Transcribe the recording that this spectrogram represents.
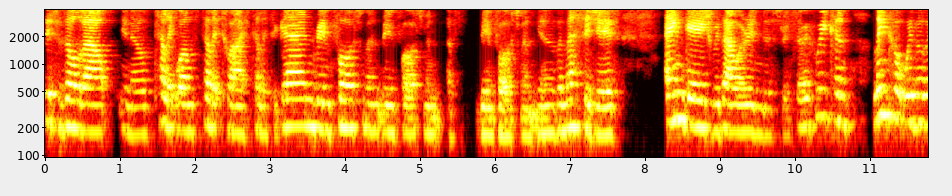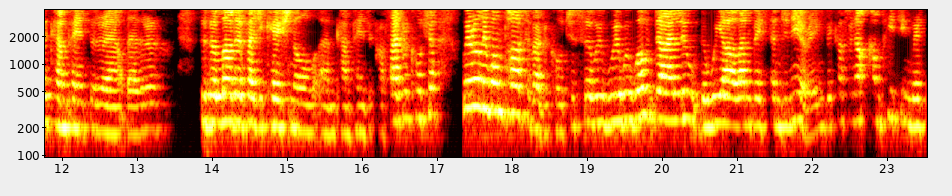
this is all about, you know, tell it once, tell it twice, tell it again, reinforcement, reinforcement of reinforcement. You know, the message is engage with our industry. So if we can link up with other campaigns that are out there, there is, there's a lot of educational um, campaigns across agriculture. We're only one part of agriculture, so we, we, we won't dilute the we are land-based engineering because we're not competing with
